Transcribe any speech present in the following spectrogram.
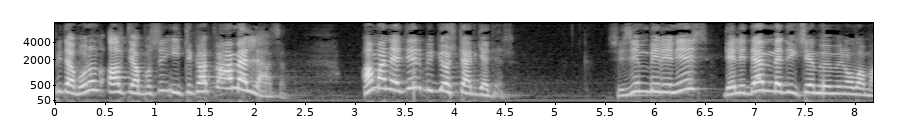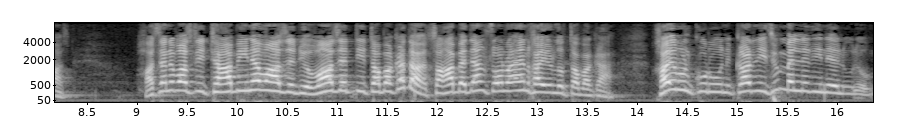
bir de bunun altyapısı itikat ve amel lazım. Ama nedir? Bir göstergedir. Sizin biriniz deli denmedikçe mümin olamaz. Hasan-ı Basri tabiine vaaz ediyor. Vaaz ettiği tabaka da sahabeden sonra en hayırlı tabaka. Hayrul kuruni karni thummellezine elûlûhum.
